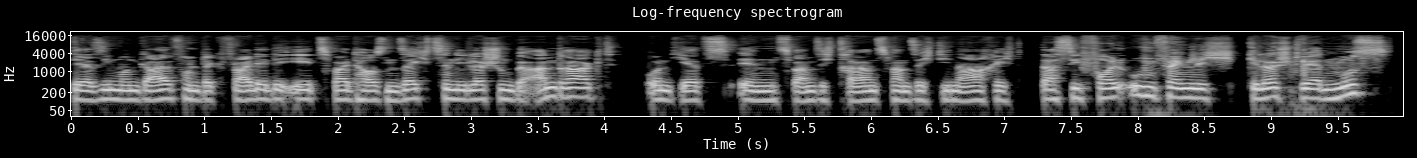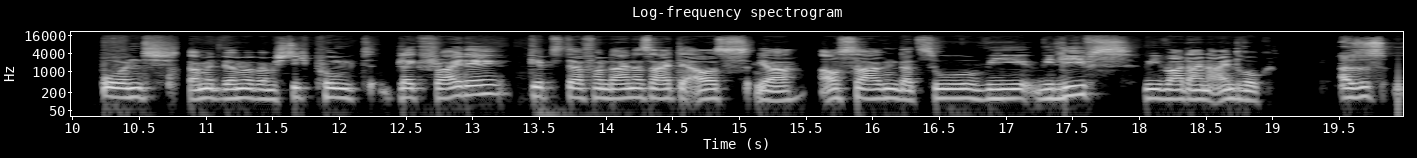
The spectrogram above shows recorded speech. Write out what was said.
der Simon Gall von blackfriday.de 2016 die Löschung beantragt und jetzt in 2023 die Nachricht, dass sie vollumfänglich gelöscht werden muss. Und damit wären wir beim Stichpunkt Black Friday. Gibt es da von deiner Seite aus ja Aussagen dazu? Wie, wie lief's? Wie war dein Eindruck? Also es,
